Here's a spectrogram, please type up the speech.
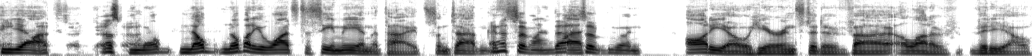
yeah, just no, no, nobody wants to see me in the tights. Sometimes that's a that's a doing audio here instead of uh, a lot of video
